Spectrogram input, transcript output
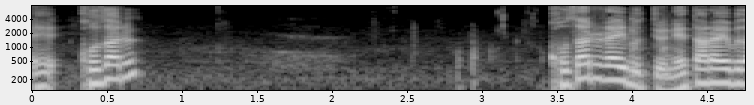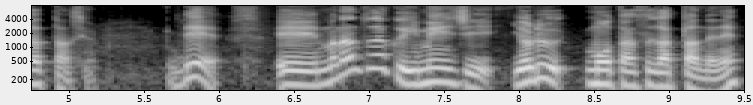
え、小猿？小猿ライブっていうネタライブだったんですよ。で、えー、まあ、なんとなくイメージ、夜モータースがあったんでね、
